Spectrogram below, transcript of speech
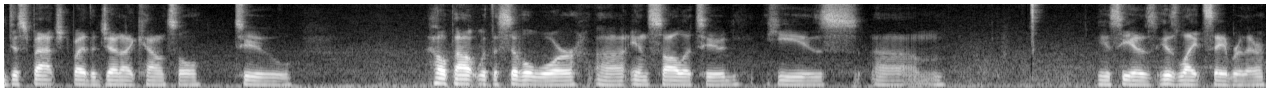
dispatched by the Jedi Council to help out with the Civil War uh, in Solitude. He's um, you see his his lightsaber there.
